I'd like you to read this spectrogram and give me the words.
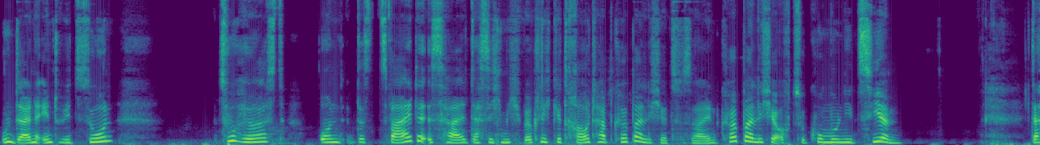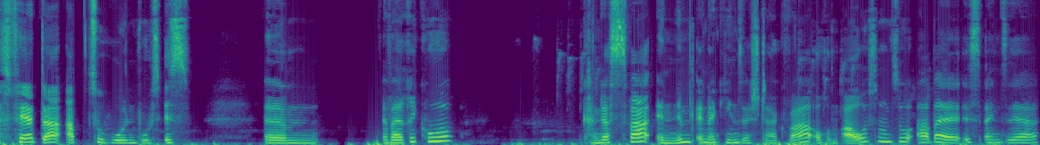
und deiner Intuition zuhörst. Und das Zweite ist halt, dass ich mich wirklich getraut habe, körperlicher zu sein, körperlicher auch zu kommunizieren, das Pferd da abzuholen, wo es ist. Ähm, weil Rico kann das zwar, er nimmt Energien sehr stark wahr, auch im Außen und so, aber er ist ein sehr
